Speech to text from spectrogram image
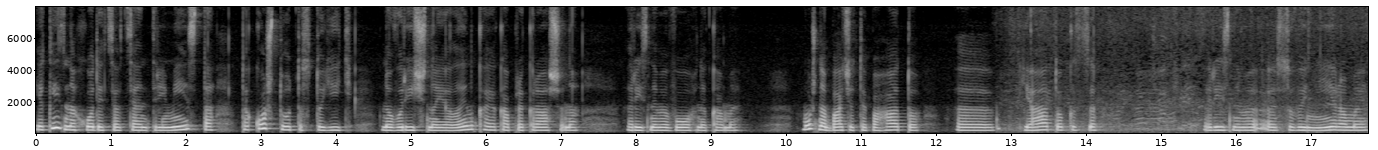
який знаходиться в центрі міста. Також тут стоїть новорічна ялинка, яка прикрашена різними вогниками. Можна бачити багато яток з різними е, сувенірами.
